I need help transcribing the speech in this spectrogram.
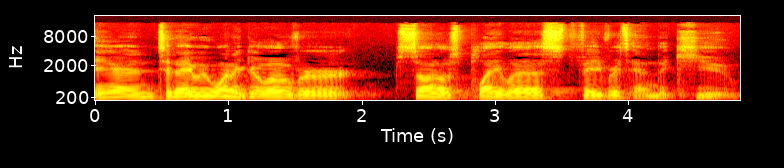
And today we want to go over Sonos playlist, favorites, and the queue.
